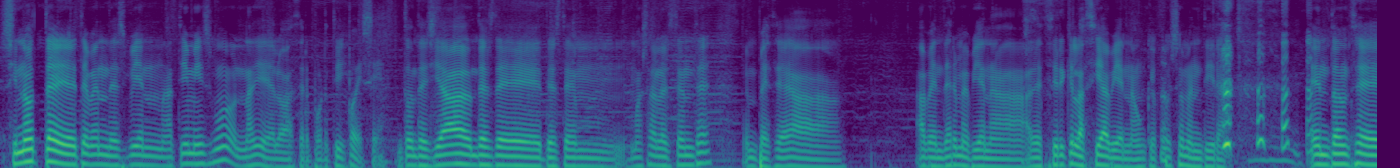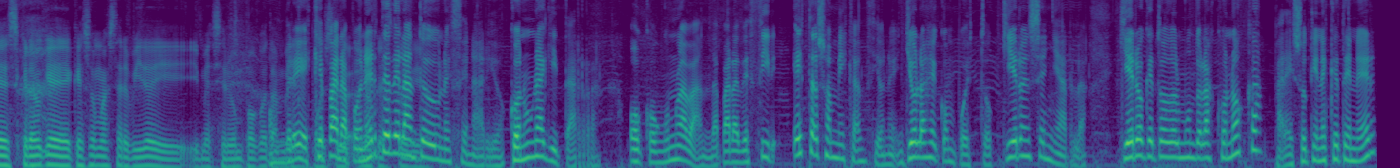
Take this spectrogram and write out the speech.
si no te, te vendes bien a ti mismo, nadie lo va a hacer por ti. Pues sí. Entonces ya desde, desde más adolescente empecé a, a venderme bien, a, a decir que lo hacía bien, aunque fuese mentira. Entonces creo que, que eso me ha servido y, y me sirve un poco también. Hombre, es que pues, para lo- lo ponerte delante de un escenario con una guitarra o con una banda para decir, estas son mis canciones, yo las he compuesto, quiero enseñarlas, quiero que todo el mundo las conozca, para eso tienes que tener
